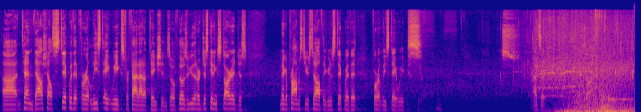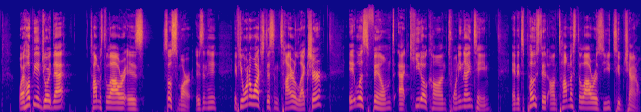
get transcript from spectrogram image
Uh, 10, thou shalt stick with it for at least eight weeks for fat adaptation. So if those of you that are just getting started, just make a promise to yourself that you're going to stick with it for at least eight weeks. That's it. Sorry. Well, I hope you enjoyed that. Thomas DeLauer is so smart, isn't he? If you want to watch this entire lecture, it was filmed at KetoCon 2019 and it's posted on Thomas DeLauer's YouTube channel.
